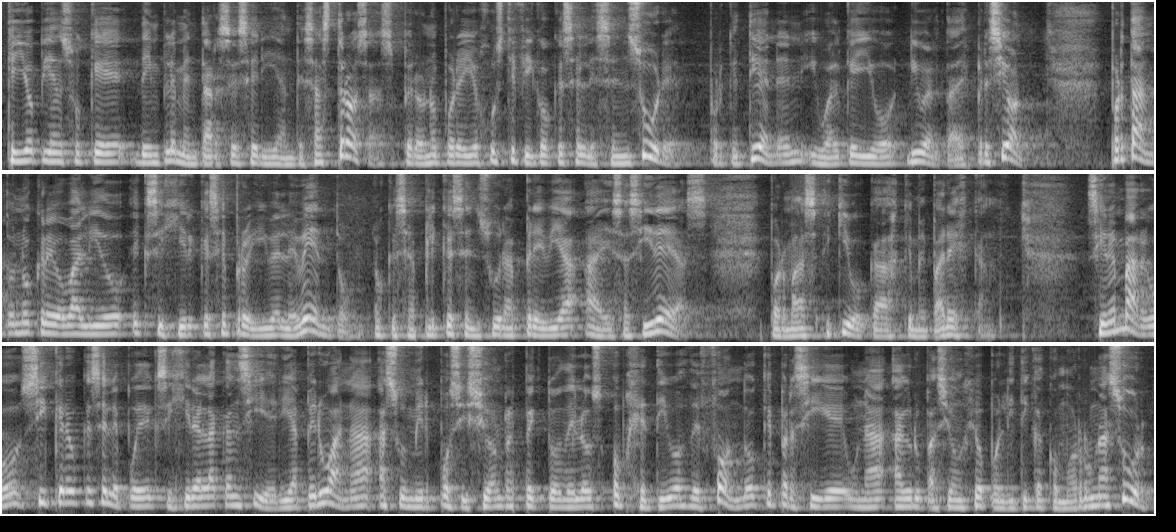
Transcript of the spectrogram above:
que yo pienso que de implementarse serían desastrosas, pero no por ello justifico que se les censure, porque tienen, igual que yo, libertad de expresión. Por tanto, no creo válido exigir que se prohíbe el evento o que se aplique censura previa a esas ideas, por más equivocadas que me parezcan. Sin embargo, sí creo que se le puede exigir a la Cancillería peruana asumir posición respecto de los objetivos de fondo que persigue una agrupación geopolítica como RUNASUR,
